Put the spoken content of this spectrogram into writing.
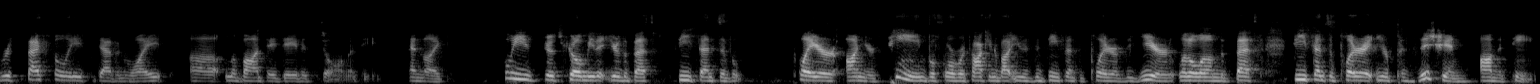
respectfully to Devin White, uh, Lavonte David's still on the team. And like, please just show me that you're the best defensive player on your team before we're talking about you as the defensive player of the year, let alone the best defensive player at your position on the team.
